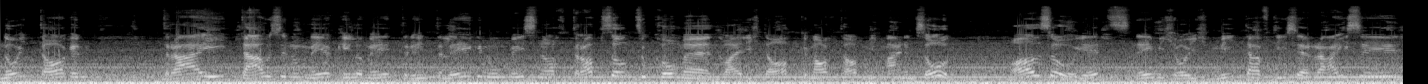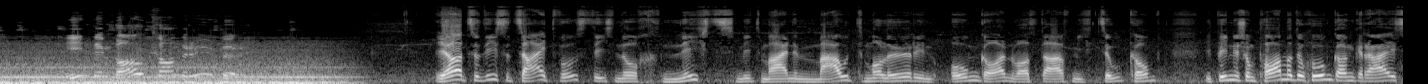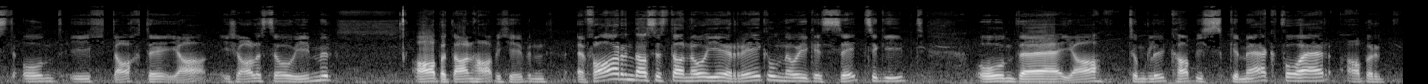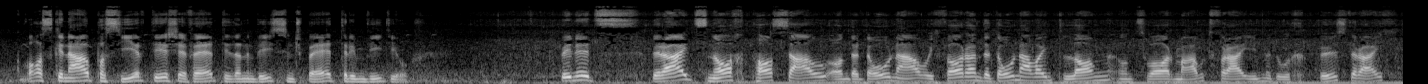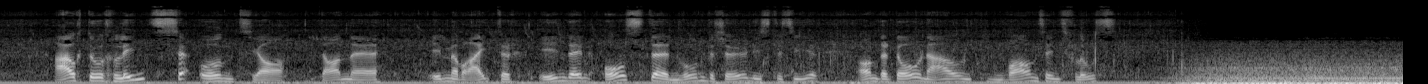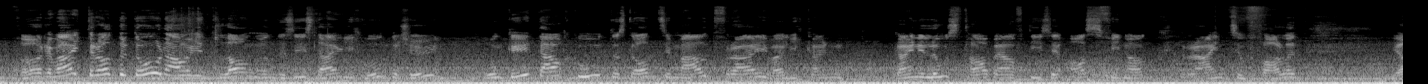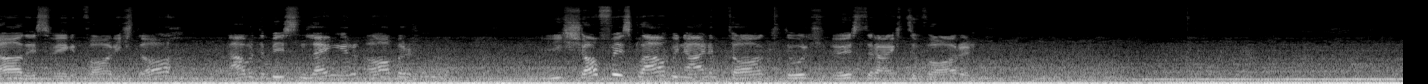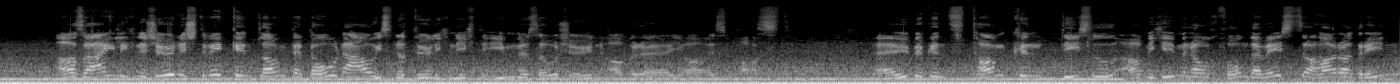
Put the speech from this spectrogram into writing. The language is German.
9 Tagen 3000 und mehr Kilometer hinterlegen, um bis nach Trabzon zu kommen, weil ich da abgemacht habe mit meinem Sohn. Also, jetzt nehme ich euch mit auf diese Reise in den Balkan rüber. Ja, zu dieser Zeit wusste ich noch nichts mit meinem Mautmalheur in Ungarn, was da auf mich zukommt. Ich bin ja schon ein paar Mal durch Ungarn gereist und ich dachte, ja, ist alles so wie immer. Aber dann habe ich eben erfahren, dass es da neue Regeln, neue Gesetze gibt. Und äh, ja, zum Glück habe ich es gemerkt vorher, aber was genau passiert ist, erfährt ihr dann ein bisschen später im Video. Ich bin jetzt bereits nach Passau an der Donau. Ich fahre an der Donau entlang und zwar mautfrei immer durch Österreich, auch durch Linz und ja, dann äh, immer weiter in den Osten. Wunderschön ist es hier an der Donau ein Wahnsinnsfluss fahre weiter an der Donau entlang und es ist eigentlich wunderschön und geht auch gut, das Ganze mautfrei, weil ich kein, keine Lust habe, auf diese Asfinag reinzufallen. Ja, deswegen fahre ich da. Dauert ein bisschen länger, aber ich schaffe es, glaube ich, in einem Tag durch Österreich zu fahren. Also eigentlich eine schöne Strecke entlang der Donau, ist natürlich nicht immer so schön, aber äh, ja, es passt. Äh, übrigens, tanken, Diesel habe ich immer noch von der Westsahara drin.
